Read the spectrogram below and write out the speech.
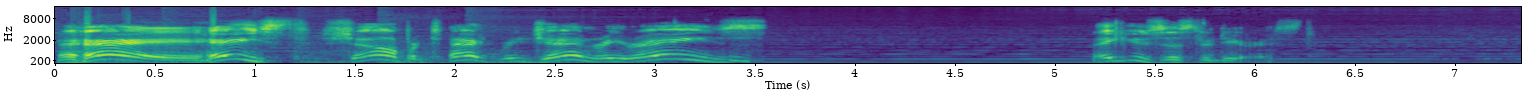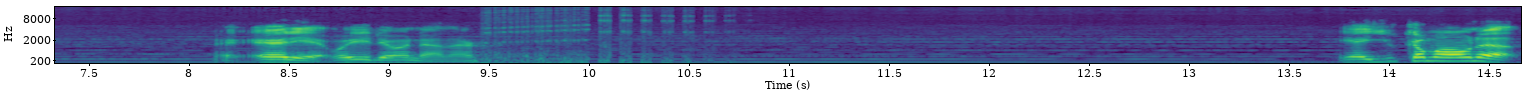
Hey! Haste! Shell, protect, regen, re-raise! Thank you, sister dearest. Hey, idiot, what are you doing down there? Yeah, you come on up.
